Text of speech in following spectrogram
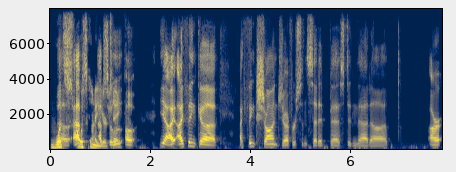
What's uh, abs- what's kind of your take? Oh, yeah, I, I think uh, I think Sean Jefferson said it best in that uh, our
